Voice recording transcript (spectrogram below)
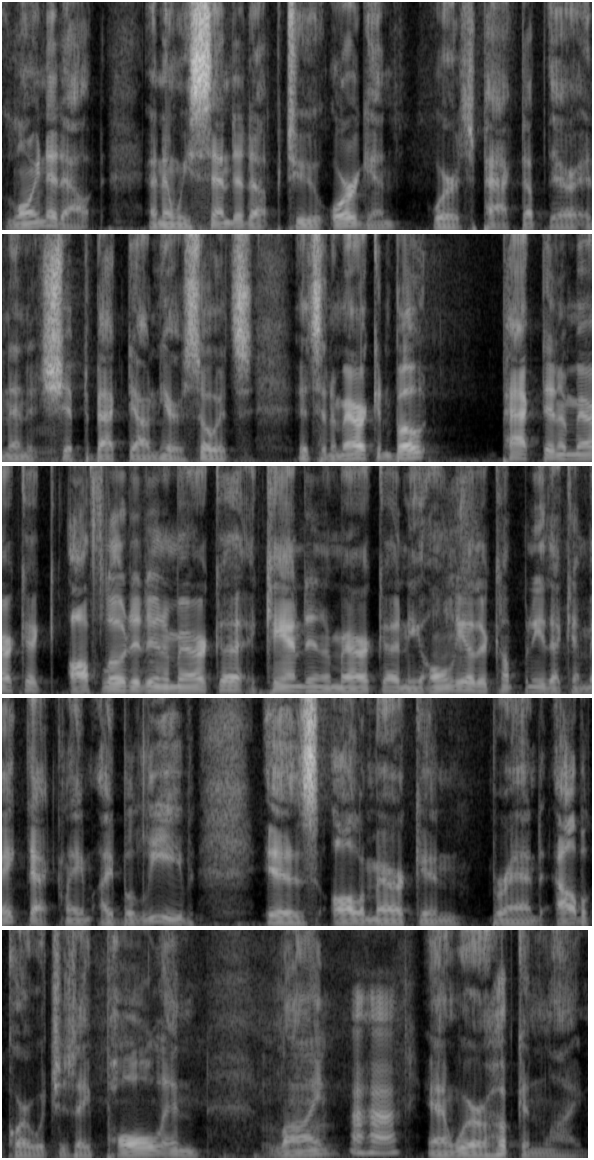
loan it out, and then we send it up to Oregon where it's packed up there, and then it's shipped back down here. So it's it's an American boat, packed in America, offloaded in America, canned in America, and the only other company that can make that claim, I believe, is All American brand Albacore, which is a pole and line, Uh-huh. and we're a hook and line.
